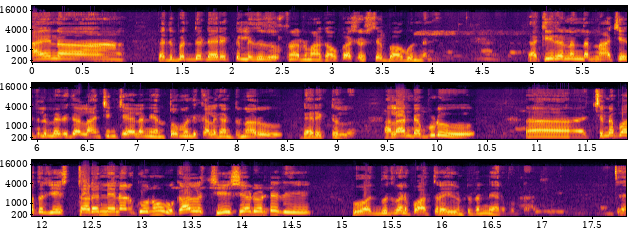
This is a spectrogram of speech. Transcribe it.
ఆయన పెద్ద పెద్ద డైరెక్టర్లు ఎదురు చూస్తున్నారు. మాకు అవకాశం ఇస్తే బాగుందని. అకీరానందన్ నా చేతుల మీదుగా లాంచింగ్ చేయాలని ఎంతోమంది కలగంటున్నారు డైరెక్టర్లు అలాంటప్పుడు చిన్న పాత్ర చేస్తాడని నేను అనుకోను. ఒకవేళ చేశాడు అంటే అది ఓ అద్భుతమైన పాత్ర అయి ఉంటుందని నేను అనుకుంటాను. అంతే.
